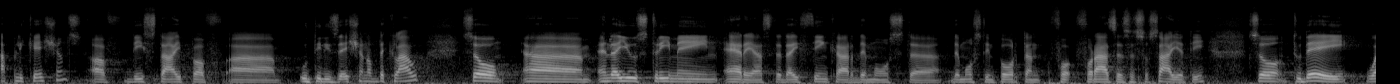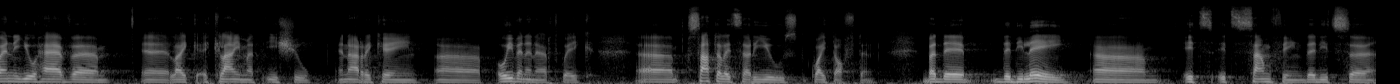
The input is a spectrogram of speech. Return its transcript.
applications of this type of uh, utilization of the cloud. So, um, and I use three main areas that I think are the most, uh, the most important for, for us as a society. So today, when you have um, uh, like a climate issue, an hurricane, uh, or even an earthquake, uh, satellites are used quite often. But the, the delay, um, it's, it's something that it's, uh,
